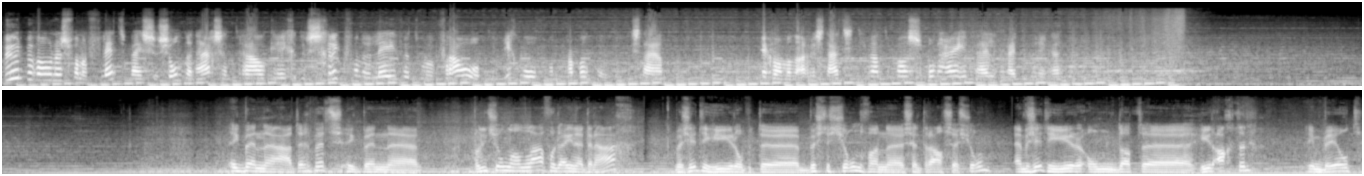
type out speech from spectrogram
Buurtbewoners van een flat bij station Den Haag Centraal kregen de schrik van hun leven toen een vrouw op de richel van haar balkon ging staan. Er kwam een arrestatieteam aan te pas om haar in veiligheid te brengen. Ik ben uh, Aad Egberts. Ik ben uh, politieonderhandelaar voor de eenheid Den Haag. We zitten hier op het uh, busstation van Centraal Station. En we zitten hier omdat hierachter in beeld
